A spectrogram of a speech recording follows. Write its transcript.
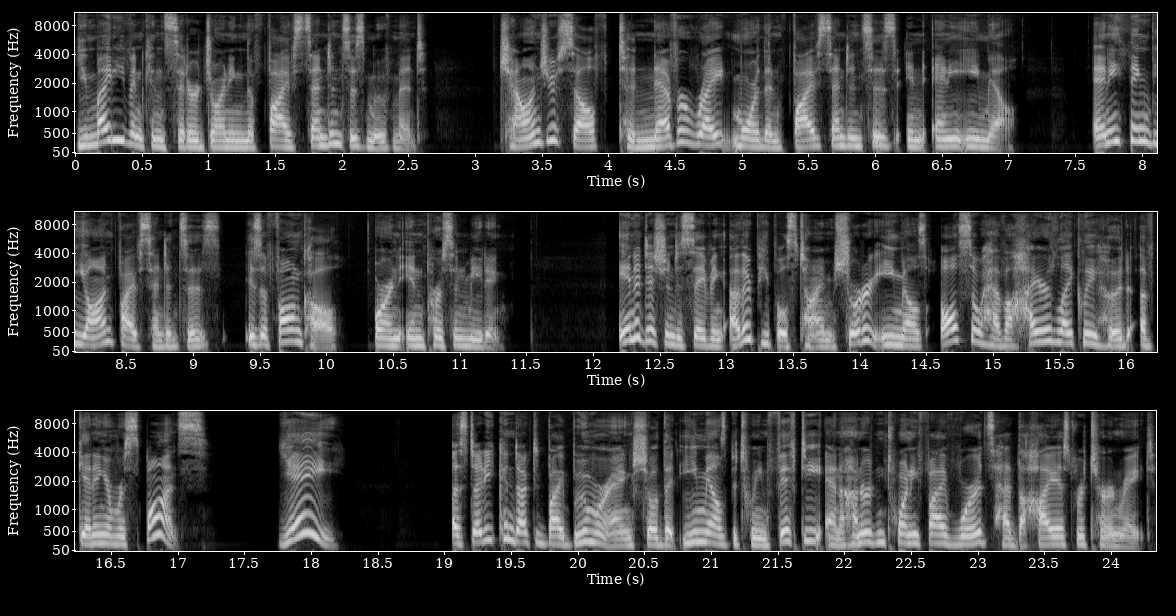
You might even consider joining the five sentences movement. Challenge yourself to never write more than five sentences in any email. Anything beyond five sentences is a phone call or an in person meeting. In addition to saving other people's time, shorter emails also have a higher likelihood of getting a response Yay! A study conducted by Boomerang showed that emails between 50 and 125 words had the highest return rate.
